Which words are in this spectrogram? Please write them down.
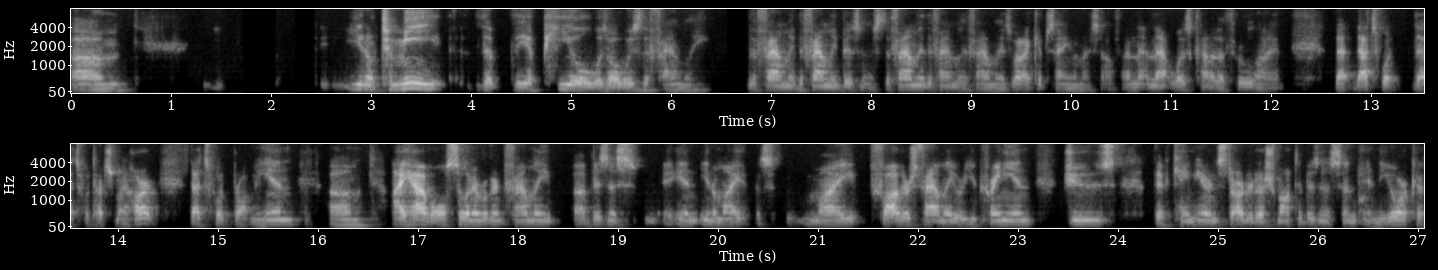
um you know to me the the appeal was always the family the family the family business the family the family the family is what i kept saying to myself. And, and that was kind of the through line that that's what that's what touched my heart. That's what brought me in. Um, i have also an immigrant family uh, business in you know my my father's family were ukrainian jews that came here and started a shmata business in, in new york a,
